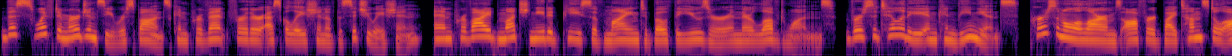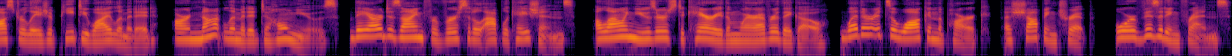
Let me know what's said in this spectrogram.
This swift emergency response can prevent further escalation of the situation and provide much needed peace of mind to both the user and their loved ones. Versatility and convenience. Personal alarms offered by Tunstall Australasia Pty Limited are not limited to home use. They are designed for versatile applications, allowing users to carry them wherever they go. Whether it's a walk in the park, a shopping trip, or visiting friends,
